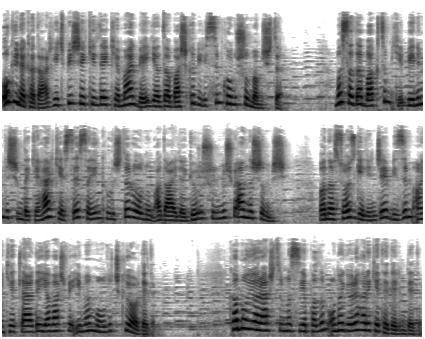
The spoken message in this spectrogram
O güne kadar hiçbir şekilde Kemal Bey ya da başka bir isim konuşulmamıştı. Masada baktım ki benim dışımdaki herkesle Sayın Kılıçdaroğlu'nun adaylığı görüşülmüş ve anlaşılmış. Bana söz gelince bizim anketlerde Yavaş ve İmamoğlu çıkıyor dedim. Kamuoyu araştırması yapalım ona göre hareket edelim dedim.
